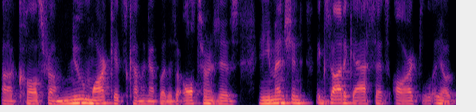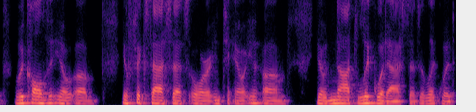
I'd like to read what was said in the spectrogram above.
uh, calls from new markets coming up, whether they're alternatives. And you mentioned exotic assets, art, you know, we call it, you know, um, you know, fixed assets or, you know, um, you know, not liquid assets or liquid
